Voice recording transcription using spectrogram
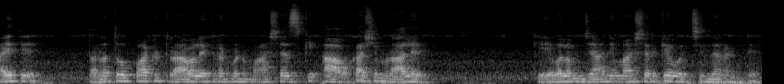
అయితే తనతో పాటు ట్రావెల్ అవుతున్నటువంటి మాస్టర్స్కి ఆ అవకాశం రాలేదు. కేవలం జానీ మాస్టర్కే వచ్చిందని అంటే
